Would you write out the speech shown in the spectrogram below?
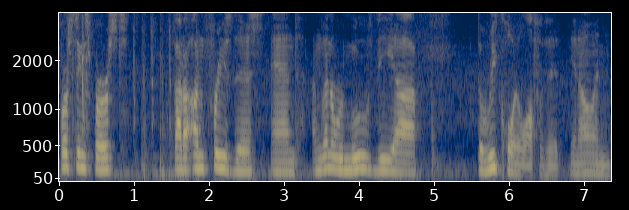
first things first, gotta unfreeze this, and I'm gonna remove the uh, the recoil off of it. You know, and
